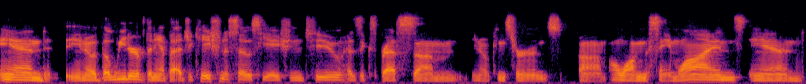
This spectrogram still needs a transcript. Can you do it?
And you know, the leader of the Nampa Education Association too has expressed some you know concerns um, along the same lines. And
